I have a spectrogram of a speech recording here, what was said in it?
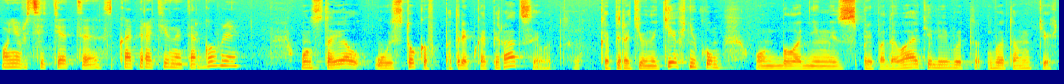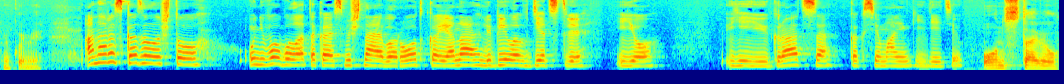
университет э, кооперативной торговли – он стоял у истоков потреб кооперации, вот, кооперативный техникум, он был одним из преподавателей в, это, в этом техникуме. Она рассказывала, что У него была такая смешная бородка, и она любила в детстве ее ею играться, как все маленькие дети. Он ставил,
